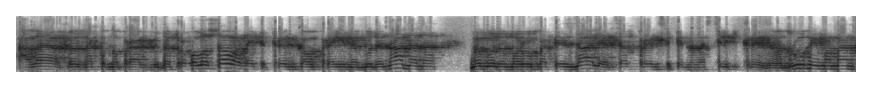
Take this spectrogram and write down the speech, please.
але законопроект буде проголосований, підтримка України буде надана. Ми будемо рухатись далі. Це в принципі не настільки кризово. Другий момент,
